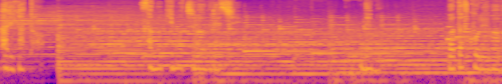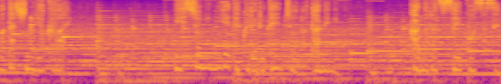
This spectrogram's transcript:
ありがとう。その気持ちは嬉しい。でも私これは私の役割。一緒に逃げてくれる店長のためにも必ず成功させる。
